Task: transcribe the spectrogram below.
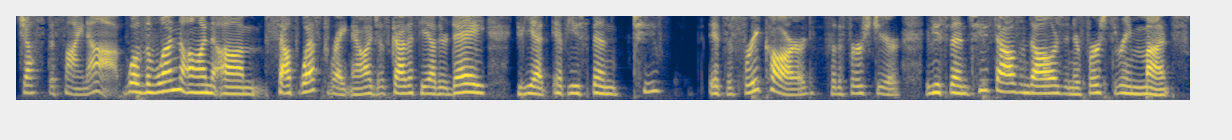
just to sign up. Well, the one on um, Southwest right now, I just got it the other day. You get if you spend two, it's a free card for the first year. If you spend two thousand dollars in your first three months,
